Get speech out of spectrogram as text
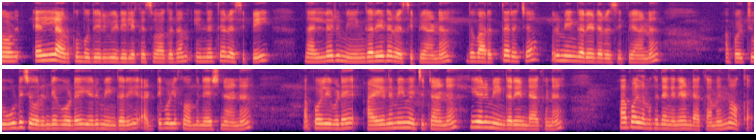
ഓൾ. എല്ലാവർക്കും പുതിയൊരു വീഡിയോയിലേക്ക് സ്വാഗതം. ഇന്നത്തെ റെസിപ്പി നല്ലൊരു മീൻകറിയുടെ റെസിപ്പിയാണ്. ഇത് വറുത്തരച്ച ഒരു മീൻകറിയുടെ റെസിപ്പിയാണ്. അപ്പോൾ ചൂട് ചോറിന്റെ കൂടെ ഈ ഒരു മീൻകറി അടിപൊളി കോമ്പിനേഷനാണ്. അപ്പോൾ ഇവിടെ അയലമീൻ വെച്ചിട്ടാണ് ഈ ഒരു മീൻകറി ഉണ്ടാക്കുന്നത് അപ്പോൾ നമുക്കിത് എങ്ങനെ ഉണ്ടാക്കാമെന്ന് നോക്കാം.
